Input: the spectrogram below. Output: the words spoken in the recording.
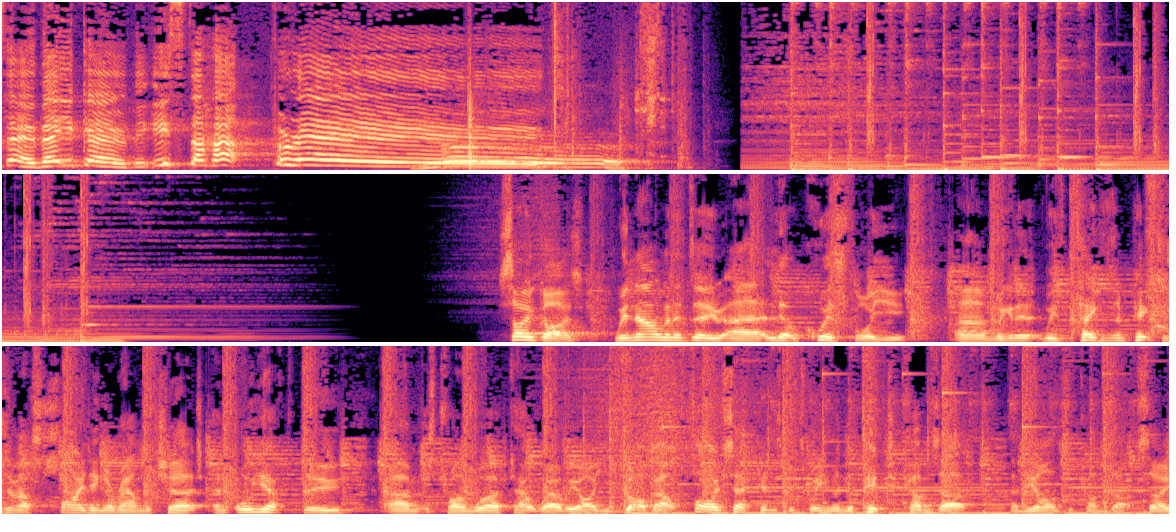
So there you go, the Easter hat parade. So, guys, we're now going to do uh, a little quiz for you. Um, we're gonna, we've taken some pictures of us hiding around the church, and all you have to do um, is try and work out where we are. You've got about five seconds between when the picture comes up and the answer comes up. So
